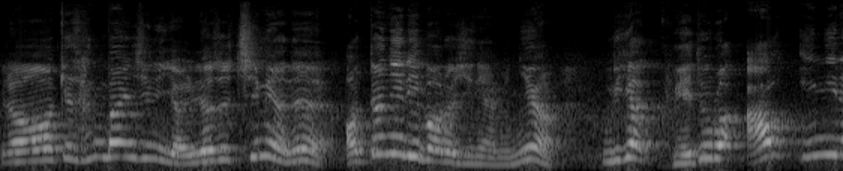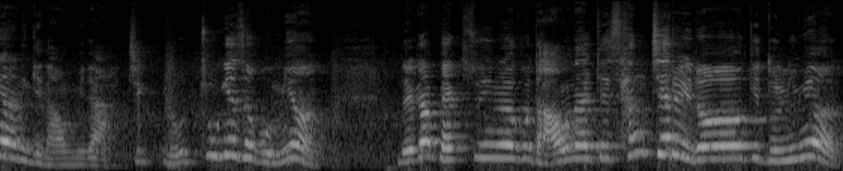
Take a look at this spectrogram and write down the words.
이렇게 상반신이 열려서 치면은 어떤 일이 벌어지냐면요. 우리가 궤도로 아웃인이라는 게 나옵니다. 즉 이쪽에서 보면 내가 백스윙을 하고 다운할 때 상체를 이렇게 돌리면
